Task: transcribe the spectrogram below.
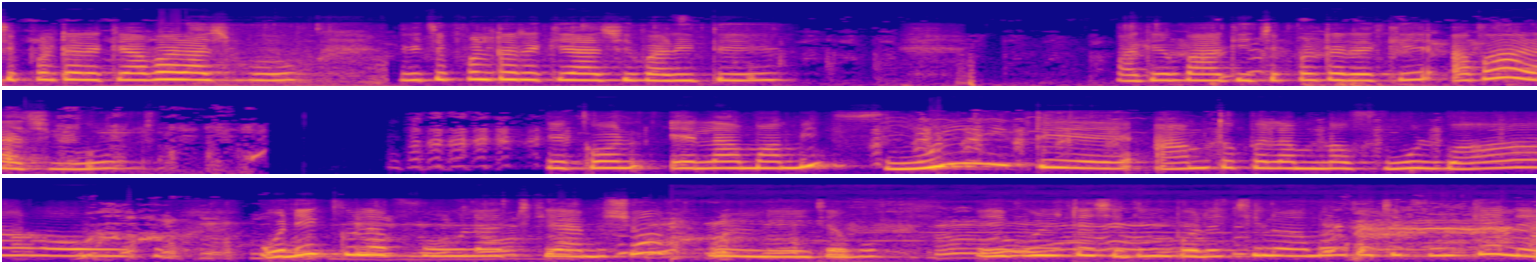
চপ্পলটা রেখে আবার আসব। আগে চপ্পলটা রেখে আসি বাড়িতে। আগে বাকি চপ্পলটা রেখে আবার আসব। এখন এলাম আমি ফুল নিতে। আম তো পেলাম না ফুল বাও অনেকগুলা ফুল আজকে আমি সব ফুল নিয়ে যাব। এই বুড়িটা সেদিন বলেছিল আমার কাছে ফুল কেনে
